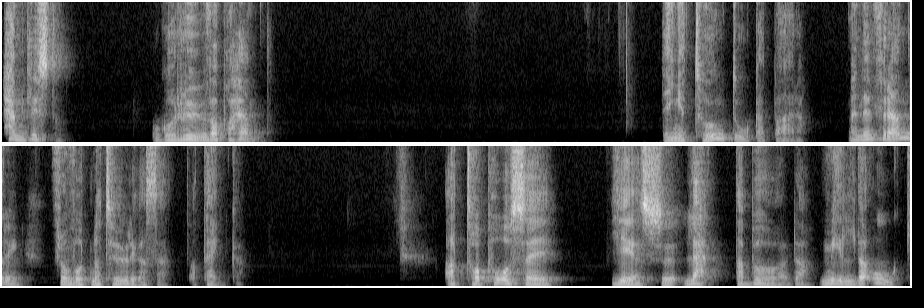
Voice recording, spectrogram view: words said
hämndlysten och gå och ruva på hämnd. Det är inget tungt ok att bära, men det är en förändring från vårt naturliga sätt att tänka. Att ta på sig Jesu lätta börda, milda ok,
